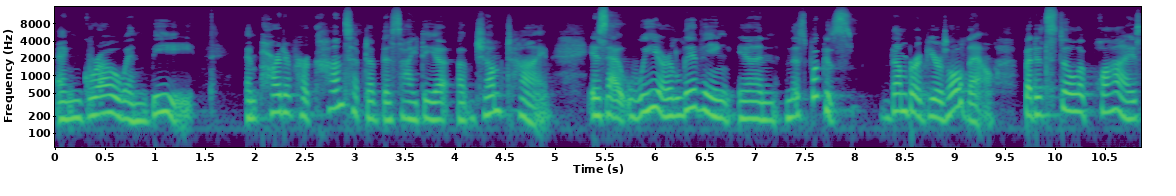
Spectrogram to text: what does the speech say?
and grow and be. And part of her concept of this idea of jump time is that we are living in, and this book is a number of years old now, but it still applies,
